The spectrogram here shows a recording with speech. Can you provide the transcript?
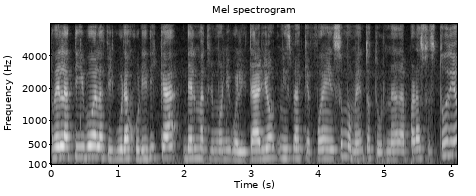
relativo a la figura jurídica del matrimonio igualitario, misma que fue en su momento turnada para su estudio,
